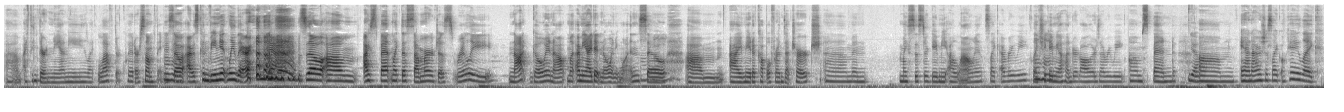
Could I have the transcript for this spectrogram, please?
Um, I think their nanny like left or quit or something. So I was conveniently there. Yeah. so um, I spent like the summer just really not going out. I mean, I didn't know anyone, so um, I made a couple friends at church, um, and my sister gave me allowance like every week. Like she gave me a hundred dollars every week. Um, spend. Yeah. Um, and I was just like, okay, like,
